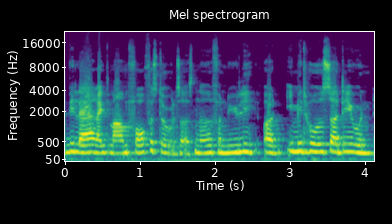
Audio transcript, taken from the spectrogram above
vi lærer rigtig meget om forforståelse og sådan noget for nylig. Og i mit hoved, så er det jo en,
